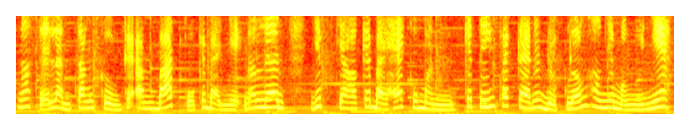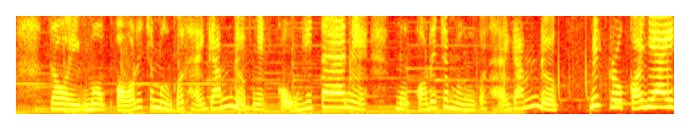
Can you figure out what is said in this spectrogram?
nó sẽ làm tăng cường cái âm bass của cái bài nhạc đó lên, giúp cho cái bài hát của mình, cái tiếng phát ra nó được lớn hơn nha mọi người nha. Rồi một ổ để cho mọi người có thể gắm được nhạc cụ guitar nè, một ổ để cho mọi người có thể gắm được micro có dây.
